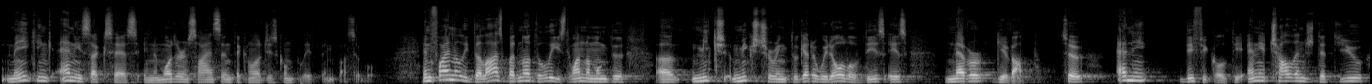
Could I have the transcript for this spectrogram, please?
making any success in modern science and technology is completely impossible. And finally, the last but not the least, one among the uh, mix mixturing together with all of these is never give up. So any difficulty, any challenge that you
